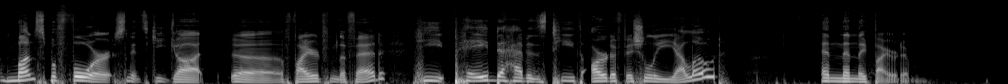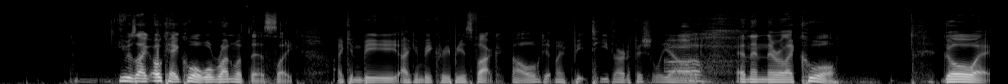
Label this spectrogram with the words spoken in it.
Months before Snitsky got uh, fired from the Fed, he paid to have his teeth artificially yellowed, and then they fired him. He was like, "Okay, cool, we'll run with this. Like, I can be, I can be creepy as fuck. I'll get my teeth artificially yellowed." Oh. and then they were like, "Cool, go away."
